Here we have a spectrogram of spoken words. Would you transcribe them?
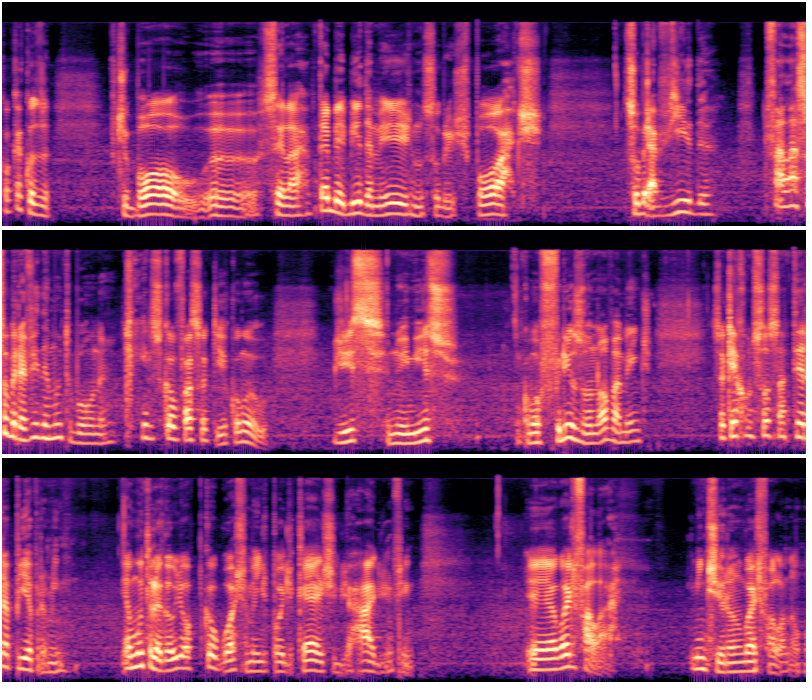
qualquer coisa futebol, uh, sei lá, até bebida mesmo, sobre esporte, sobre a vida. Falar sobre a vida é muito bom, né? É isso que eu faço aqui, como eu disse no início, como eu friso novamente. Isso aqui é como se fosse uma terapia para mim. É muito legal, porque eu gosto também de podcast, de rádio, enfim. É, eu gosto de falar. Mentira, eu não gosto de falar, não.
